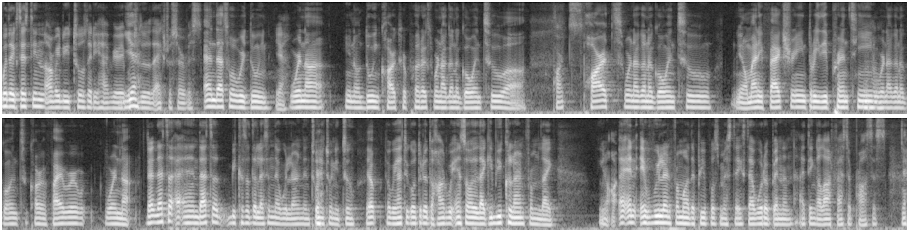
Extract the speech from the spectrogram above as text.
with the existing already tools that you have, you're able Yeah. to do the extra service. and that's what we're doing. Yeah. We're not, you know, doing car care products. We're not gonna go into uh, Parts. parts. We're not gonna go into you know manufacturing, 3D printing. Mhm. We're not gonna go into carbon fiber. We're not. That that's a and that's a because of the lesson that we learned in 2022 Yep. that we had to go through the hard way. And so like if you could learn from like, you know, and if we learn from other people's mistakes, that would have been an, I think a lot faster process. Yeah.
